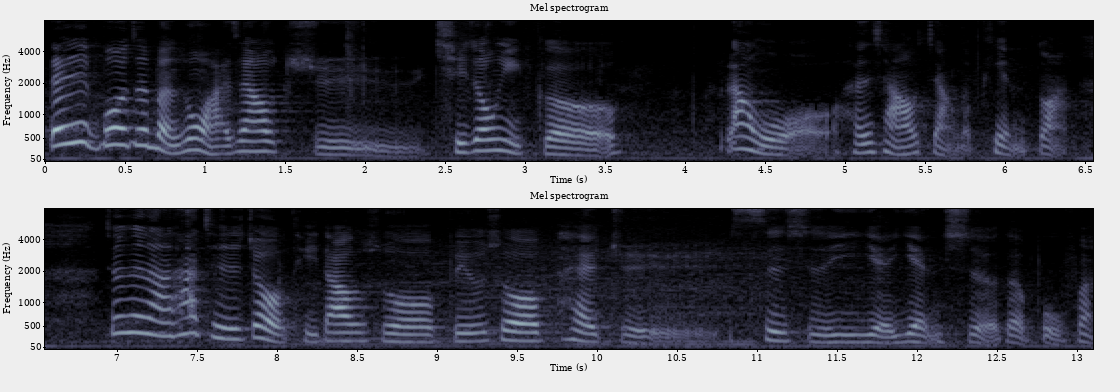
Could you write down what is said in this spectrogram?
但是不过这本书我还是要举其中一个。让我很想要讲的片段，就是呢，他其实就有提到说，比如说 page 四十一页厌世的这部分，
